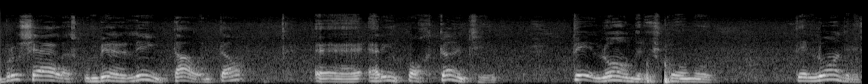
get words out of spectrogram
Bruxelas, com Berlim e tal, então é, era importante ter Londres como, ter Londres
